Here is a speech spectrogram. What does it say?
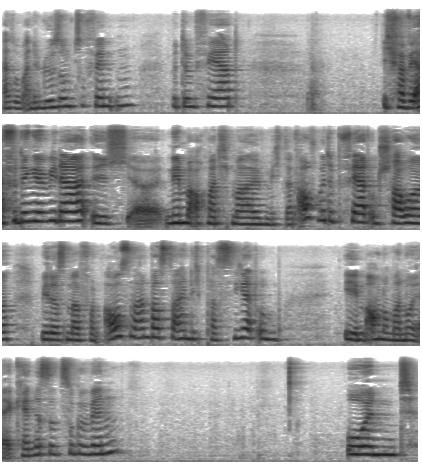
also um eine Lösung zu finden mit dem Pferd. Ich verwerfe Dinge wieder. Ich äh, nehme auch manchmal mich dann auf mit dem Pferd und schaue mir das mal von außen an, was da eigentlich passiert, um eben auch nochmal neue Erkenntnisse zu gewinnen. Und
